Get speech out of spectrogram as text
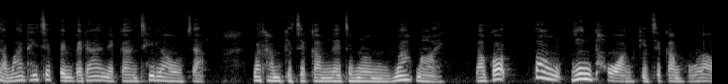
สามารถที่จะเป็นไปได้ในการที่เราจะมาทำกิจกรรมในจำนวนมากมาย เราก็ ต้องยิ่งทอนกิจกรรมของเรา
